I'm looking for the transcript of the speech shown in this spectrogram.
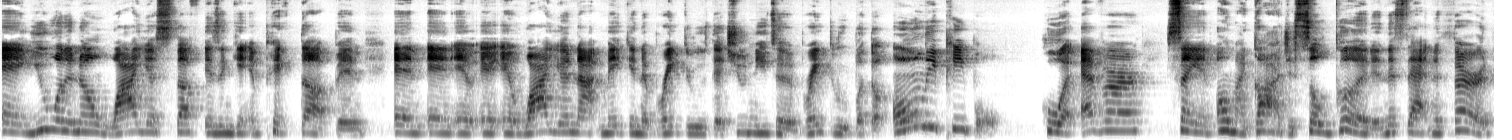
and you want to know why your stuff isn't getting picked up and and, and and and and why you're not making the breakthroughs that you need to break through, but the only people who are ever saying, oh my God, you're so good, and this, that, and the third,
